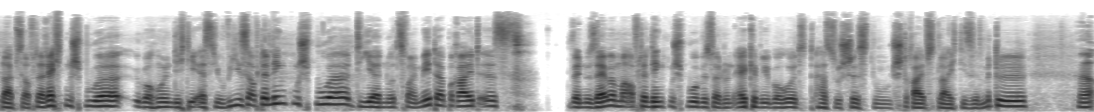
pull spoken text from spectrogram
Bleibst auf der rechten Spur, überholen dich die SUVs auf der linken Spur, die ja nur zwei Meter breit ist. Wenn du selber mal auf der linken Spur bist, weil du einen LKW überholst, hast du Schiss, du streifst gleich diese Mittelgeschichte Ja.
